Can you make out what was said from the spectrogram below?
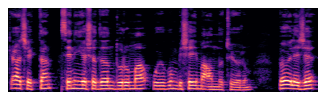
Gerçekten senin yaşadığın duruma uygun bir şey mi anlatıyorum? Böylece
